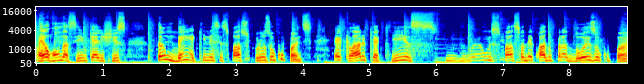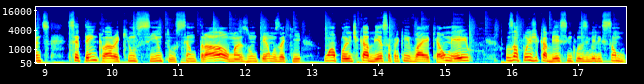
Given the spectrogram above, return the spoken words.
é o Honda Civic LX também aqui nesse espaço para os ocupantes. É claro que aqui é um espaço adequado para dois ocupantes. Você tem, claro, aqui um cinto central, mas não temos aqui um apoio de cabeça para quem vai aqui ao meio. Os apoios de cabeça, inclusive, eles são,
